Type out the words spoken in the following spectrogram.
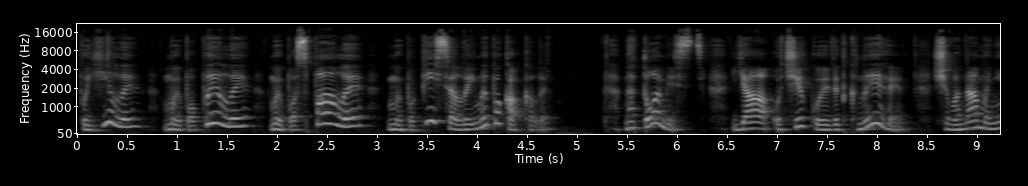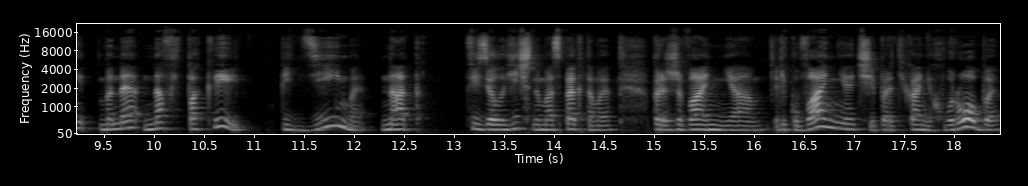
поїли, ми попили, ми поспали, ми попісяли і ми покакали. Натомість я очікую від книги, що вона мені, мене навпаки підійме над фізіологічними аспектами переживання лікування чи перетікання хвороби,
